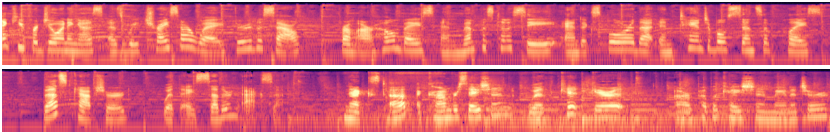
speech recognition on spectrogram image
Thank you for joining us as we trace our way through the South from our home base in Memphis, Tennessee, and explore that intangible sense of place best captured with a Southern accent. Next up, a conversation with Kit Garrott, our publication manager,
